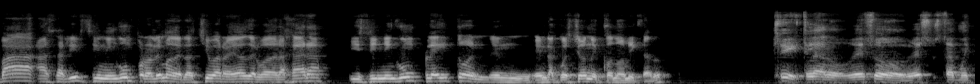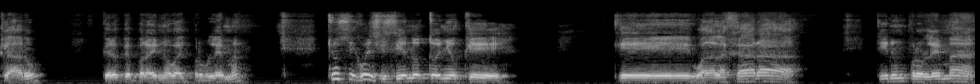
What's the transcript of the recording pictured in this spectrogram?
va a salir sin ningún problema de las Chivas Rayadas del Guadalajara y sin ningún pleito en, en, la cuestión económica, ¿no? Sí, claro, eso, eso está muy claro. Creo que por ahí no va el problema. Yo sigo insistiendo, Toño, que, que Guadalajara tiene un problema,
